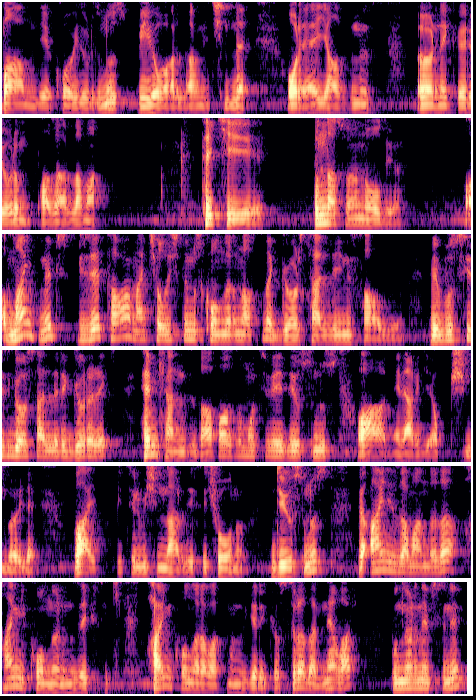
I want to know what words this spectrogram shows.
bam diye koydurdunuz bir yuvarlağın içinde. Oraya yazdınız. Örnek veriyorum pazarlama. Peki bundan sonra ne oluyor? Mind Maps bize tamamen çalıştığımız konuların aslında görselliğini sağlıyor. Ve bu siz görselleri görerek hem kendinizi daha fazla motive ediyorsunuz. Aa neler yapmışım böyle. Vay bitirmişim neredeyse çoğunu diyorsunuz. Ve aynı zamanda da hangi konularınız eksik? Hangi konulara bakmanız gerekiyor? Sırada ne var? Bunların hepsini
